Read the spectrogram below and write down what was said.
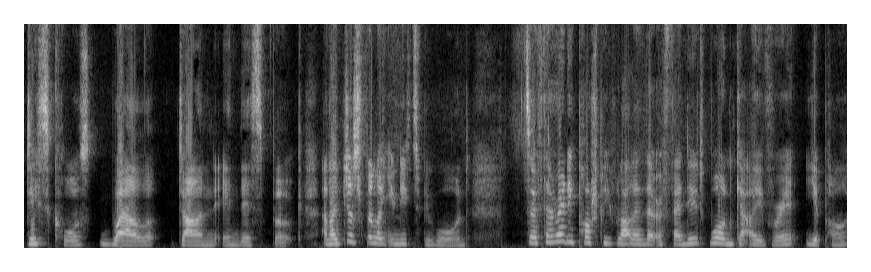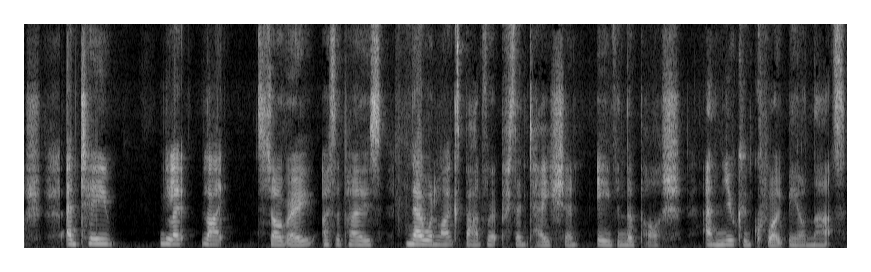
discourse well done in this book, and I just feel like you need to be warned. So if there are any posh people out there that are offended, one, get over it, you're posh, and two, like, like sorry, I suppose. No one likes bad representation, even the posh, and you can quote me on that.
